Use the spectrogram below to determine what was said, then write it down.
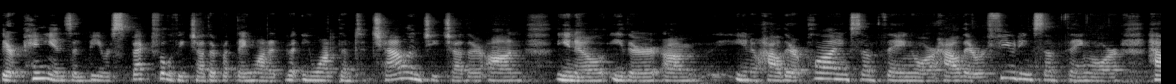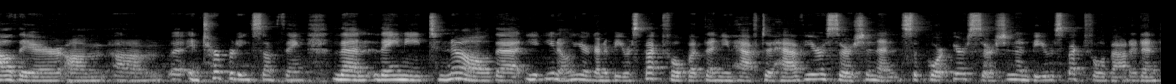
their opinions and be respectful of each other but they want it but you want them to challenge each other on you know either um, you know how they're applying something or how they're refuting something or how they're um, um, interpreting something, then they need to know that you, you know you're going to be respectful, but then you have to have your assertion and support your assertion and be respectful about it and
